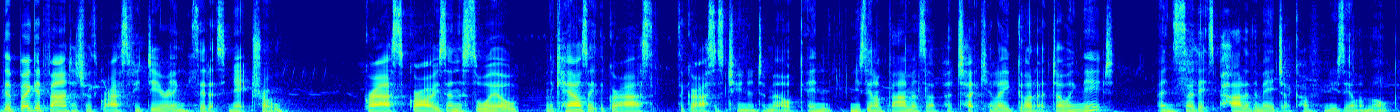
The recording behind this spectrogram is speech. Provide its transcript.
The big advantage with grass fed dairying is that it's natural. Grass grows in the soil the cows eat the grass, the grass is turned into milk, and New Zealand farmers are particularly good at doing that. And so that's part of the magic of New Zealand milk.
